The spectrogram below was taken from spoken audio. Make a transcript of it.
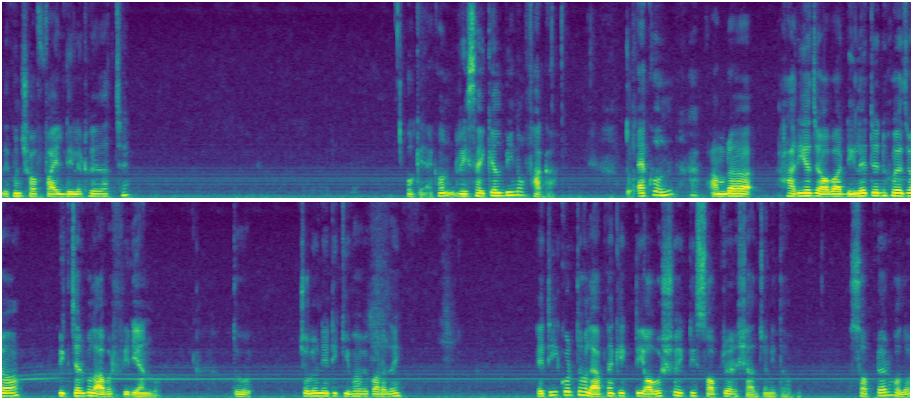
দেখুন, সব ফাইল ডিলিট হয়ে যাচ্ছে। ওকে এখন রিসাইকেল বিনও ফাঁকা। তো এখন আমরা হারিয়ে যাওয়া বা ডিলেটেড হয়ে যাওয়া পিকচারগুলো আবার ফিরিয়ে আনব। তো চলুন এটি কীভাবে করা যায়? এটি করতে হলে আপনাকে একটি, অবশ্যই একটি সফটওয়্যারের সাহায্য নিতে হবে। সফটওয়্যার হলো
